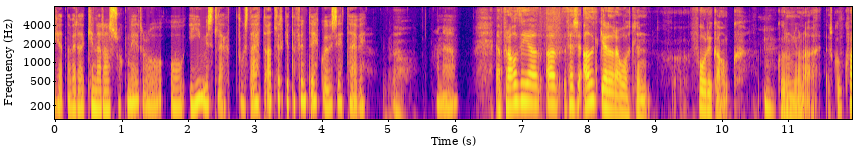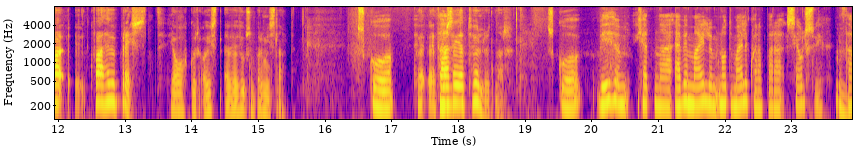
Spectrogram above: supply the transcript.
hérna verða að kynna rannsóknir og ímislegt, þú veist að ættu allir geta fundið eitthvað við sitt hæfi. En frá því að, að þessi aðgerðar áallun fór í gang mm. Guðrún Jóna, sko, hva, hvað hefur breyst hjá okkur Ísla, ef við hugsaum bara um Ísland? Sko, Hva, það segja tölurnar? Sko, við höfum hérna, ef við mælum, notum mælikvæna bara sjálfsvík, mm. þá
